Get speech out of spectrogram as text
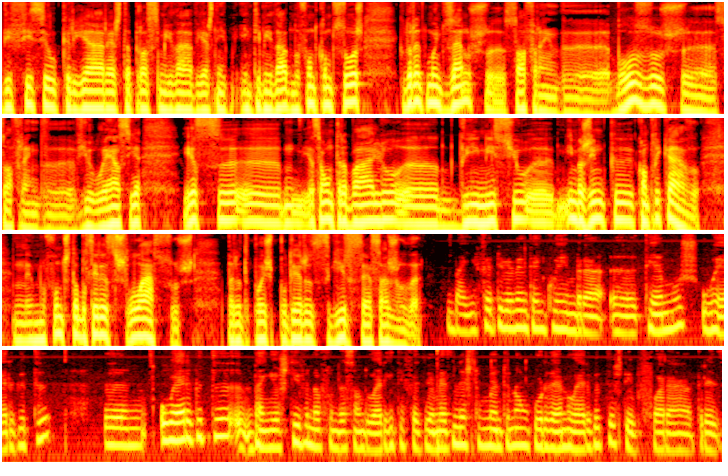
difícil criar esta proximidade e esta intimidade, no fundo, com pessoas que durante muitos anos sofrem de abusos, sofrem de violência. Esse, esse é um trabalho de início, imagino que complicado. No fundo, estabelecer esses laços para depois poder seguir-se essa ajuda? Bem, efetivamente em Coimbra uh, temos o ERGT. Um, eh, o ERGT, bem, eu estive na fundação do ERGT, efetivamente, neste momento não coordeno o ERGT, estive fora há três,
